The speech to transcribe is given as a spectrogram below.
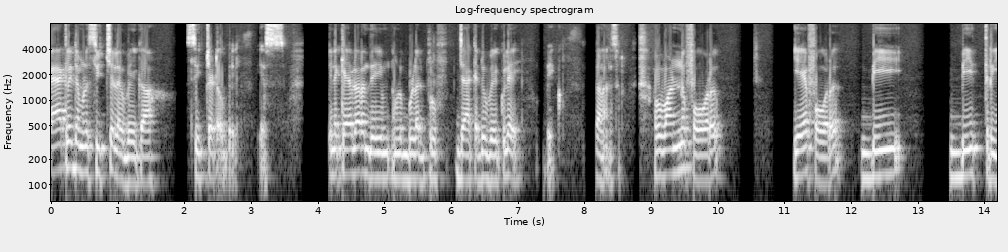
ബാക്ക്ലൈറ്റ് നമ്മൾ സ്വിച്ച് അല്ലേ ഉപയോഗിക്കുക? സ്വിച്ച് ആയിട്ട് ഉപയോഗിക്കും യെസ് പിന്നെ കേവലർ എന്ത് ചെയ്യും? നമ്മൾ ബുള്ളറ്റ് പ്രൂഫ് ജാക്കറ്റ് ഉപയോഗിക്കൂലേ ഉപയോഗിക്കും. ഇതാണ് ആൻസർ അപ്പോൾ one four A four B B three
